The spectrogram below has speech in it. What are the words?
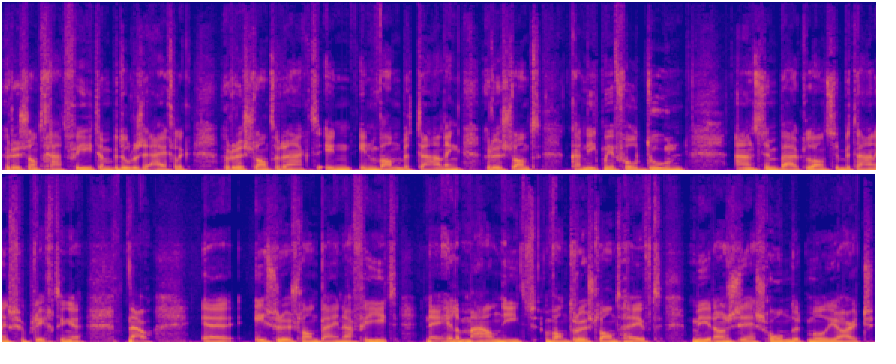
Rusland gaat failliet, dan bedoelen ze eigenlijk Rusland raakt in, in wanbetaling. Rusland kan niet meer voldoen doen aan zijn buitenlandse betalingsverplichtingen. Nou, eh, is Rusland bijna failliet? Nee, helemaal niet. Want Rusland heeft meer dan 600 miljard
